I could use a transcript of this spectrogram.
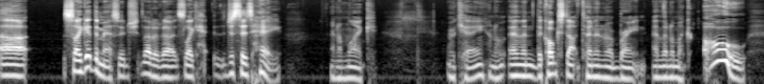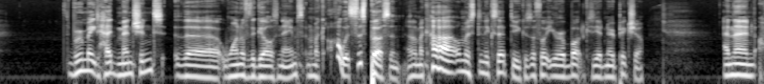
Uh, so I get the message, da da da, it's like, it just says, hey. And I'm like, okay. And, I'm, and then the cogs start turning in my brain. And then I'm like, oh, roommate had mentioned the one of the girls' names, and I'm like, oh, it's this person. And I'm like, ha, I almost didn't accept you because I thought you were a bot because you had no picture. And then oh,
